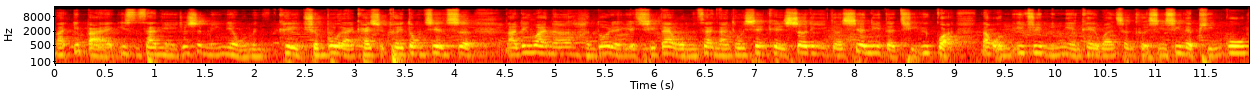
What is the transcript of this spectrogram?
那一百一十三年，也就是明年，我们可以全部来开始推动建设。那另外呢，很多人也期待我们在南投县可以设立一个县立的体育馆。那我们预计明年可以完成可行性的评估。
